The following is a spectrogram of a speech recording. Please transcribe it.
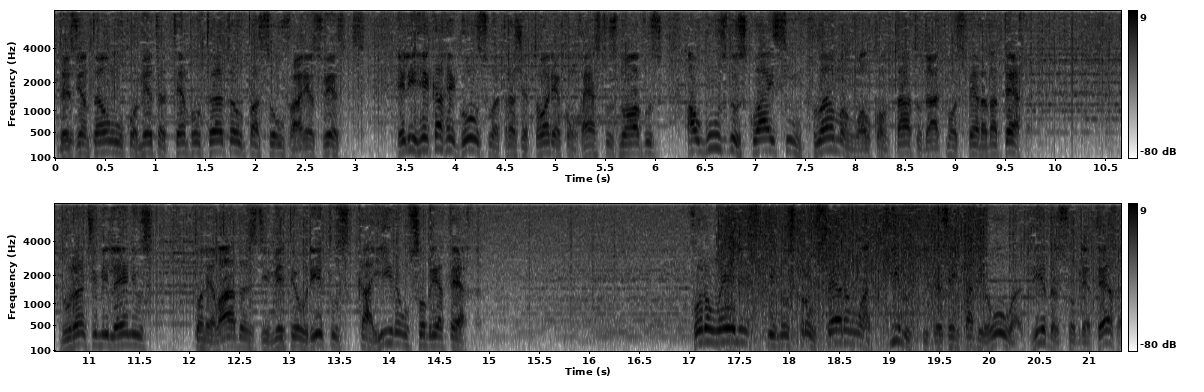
Desde então, o cometa Temple-Tuttle passou várias vezes. Ele recarregou sua trajetória com restos novos, alguns dos quais se inflamam ao contato da atmosfera da Terra. Durante milênios, toneladas de meteoritos caíram sobre a Terra. Foram eles que nos trouxeram aquilo que desencadeou a vida sobre a Terra?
